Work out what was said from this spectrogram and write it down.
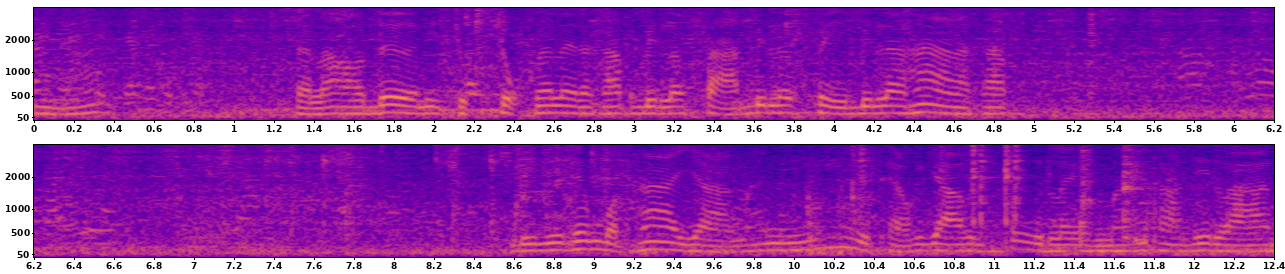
นี่นะแต่ละออเดอร์นี่จุกๆนั่นเลยนะครับ บินละสามบินละสี่บินละห้านะครับ บินนี้ทั้งหมด5อย่างนะนี่แถวยาวเป็นปืดเลยมาทานที่ร้าน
